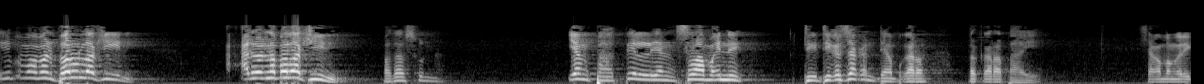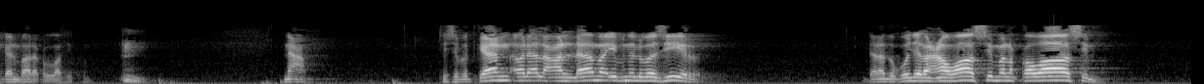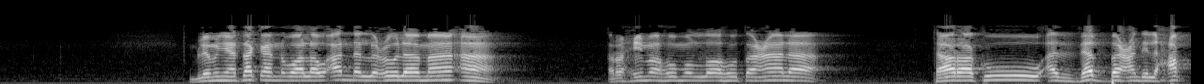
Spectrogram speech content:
Ini pemahaman baru lagi ini. Ada apa lagi ini? Padahal sunnah. Yang batil yang selama ini di, dikerjakan dengan perkara perkara baik. Sangat mengerikan barakallahu fikum. nah, disebutkan oleh Al-Allama Ibnu Al-Wazir dalam bukunya Al-Awasim Al-Qawasim Beliau menyatakan walau annal ulama'a rahimahumullahu taala taraku adz-dhabb 'anil haqq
